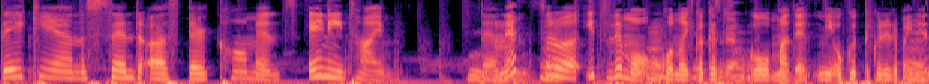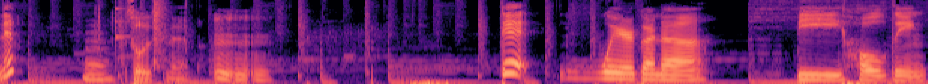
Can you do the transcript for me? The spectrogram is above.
they can send us their comments anytime うんだよね。うんそれはいつでもうんこの1ヶ月いつでも後までに送ってくれればいいんだよね。うん。そうですね。うんうんうん。で、we're gonna be holding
